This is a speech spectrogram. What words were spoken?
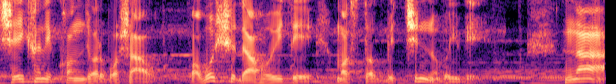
সেইখানে খঞ্জর বসাও। অবশ্য দেওয়া হইতে মস্তক বিচ্ছিন্ন হইবে। না,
